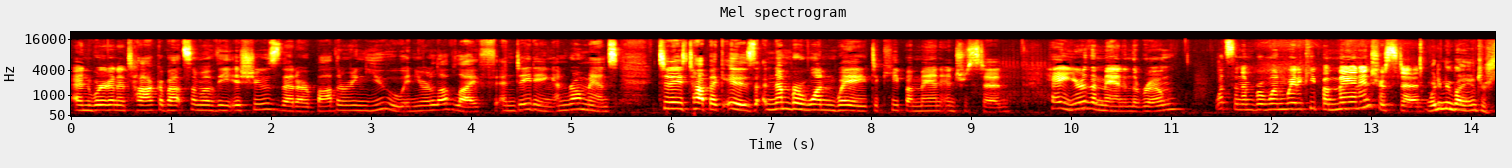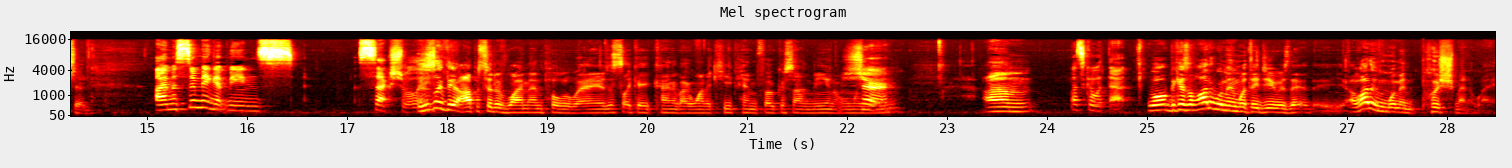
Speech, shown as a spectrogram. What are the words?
and we're going to talk about some of the issues that are bothering you in your love life and dating and romance. Today's topic is number one way to keep a man interested. Hey, you're the man in the room. What's the number one way to keep a man interested? What do you mean by interested? I'm assuming it means sexually. Is this like the opposite of why men pull away? Is this like a kind of I want to keep him focused on me and only Sure. me? Um, Let's go with that. well, because a lot of women, what they do is they, a lot of women push men away,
